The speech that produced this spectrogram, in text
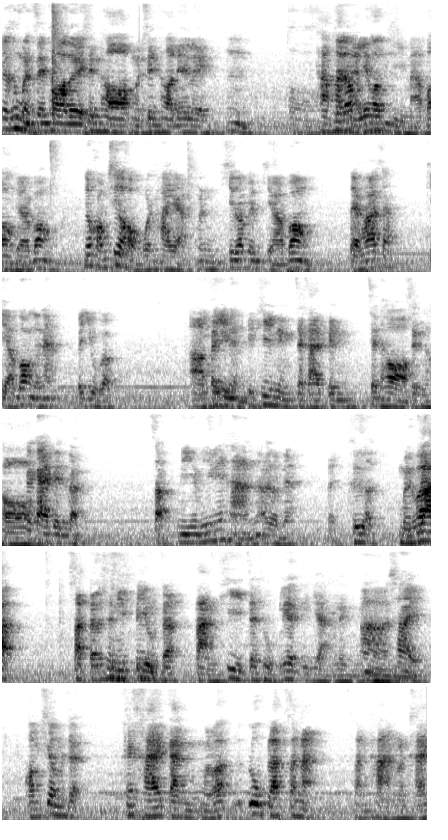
ก็คือเหมือนเซนทอร์เลยเซนทอร์เหมือนเซนทอร์ได้เลยอืมอ๋อทางภาคเหนือเรียกว่าผีม้าบ้อง ผีมาบ้องด้วยความเชื่อของคนไทยอะ มันคิดว่าเป็นผีมาบ้อง แต่พอจะผีมาบ้องตัวเนี้ยไปอยู่กับ อ่าไปอีกที่หนึ่งอีกที่หนึ่งจะกลายเป็นเซนทอร์เซนทอร์ก็กลายเป็นแบบ สัตว์มีพินิหารอะไรแบบเนี้ย คือสัตว์เหมือนว่าสัตว์แต่ละชนิดไปอยู่แต่ต่างที่จะถูกเรียกอีกอย่างหนึ่งอ่าใช่ ความเชื่อมันจะคล้ายๆ กันเหมือนว่ารูปลักษณะสันฐานมันคล้าย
